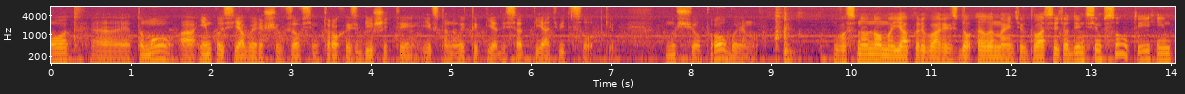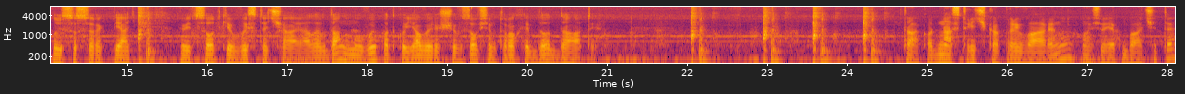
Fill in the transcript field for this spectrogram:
От, е, тому а, імпульс я вирішив зовсім трохи збільшити і встановити 55%. Ну що, пробуємо. В основному я приварюсь до елементів 21700 і імпульсу 45% вистачає. Але в даному випадку я вирішив зовсім трохи додати. Так, одна стрічка приварена, ось як бачите.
